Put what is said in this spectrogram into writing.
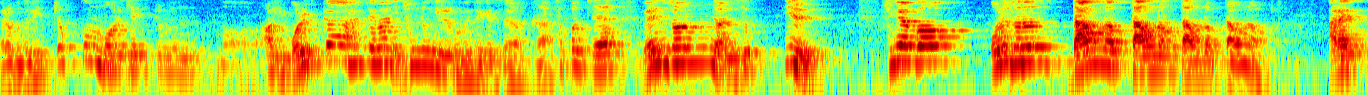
여러분들이 조금 뭐 이렇게 좀뭐 아, 이 뭘까 할 때만 이 총정리를 보면 되겠어요. 자, 첫 번째 왼손 연습 1. 중요한 거 오른손은 다운 업 다운 업 다운 업 다운 업. 아래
